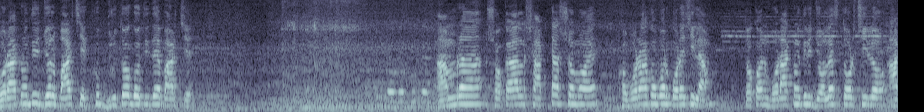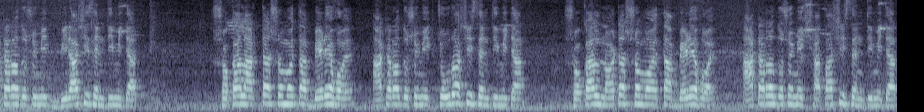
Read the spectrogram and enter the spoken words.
বরাক নদীর জল বাড়ছে, খুব দ্রুত গতিতে বাড়ছে। আমরা সকাল সাতটার সময় খবরাখবর করেছিলাম, তখন বরাক নদীর জলের স্তর ছিল আঠারো দশমিক বিরাশি সেন্টিমিটার। সকাল আটটার সময় তা বেড়ে হয় আঠারো দশমিক চৌরাশি সেন্টিমিটার। সকাল নয়টার সময় তা বেড়ে হয় আঠারো দশমিক সাতাশি সেন্টিমিটার।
